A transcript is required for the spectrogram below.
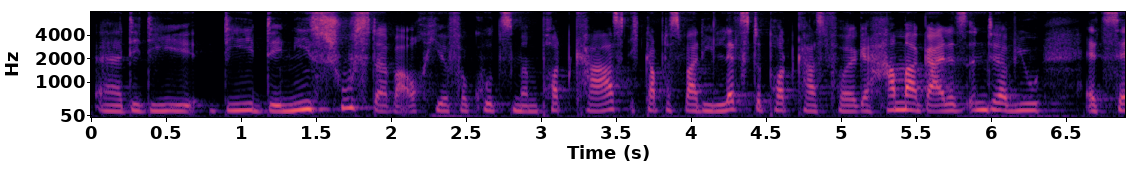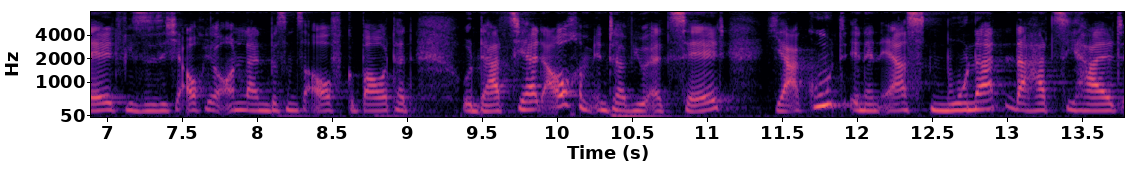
Äh, die, die, die Denise Schuster war auch hier vor kurzem im Podcast. Ich glaube, das war die letzte Podcast-Folge. Hammergeiles Interview. Erzählt, wie sie sich auch ihr Online-Business aufgebaut hat. Und da hat sie halt auch im Interview erzählt, ja gut, in den ersten Monaten, da hat sie halt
